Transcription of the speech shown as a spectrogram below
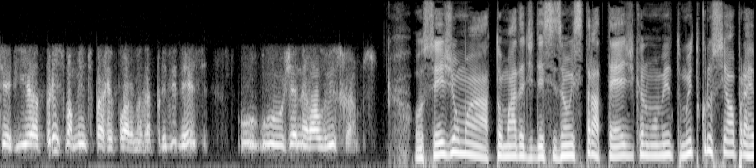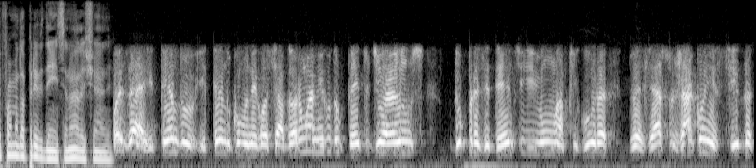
seria, principalmente para a reforma da Previdência, o, o general Luiz Ramos. Ou seja, uma tomada de decisão estratégica no momento muito crucial para a reforma da Previdência, não é, Alexandre? Pois tendo, e tendo como negociador um amigo do peito de anos do presidente e uma figura do Exército já conhecida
